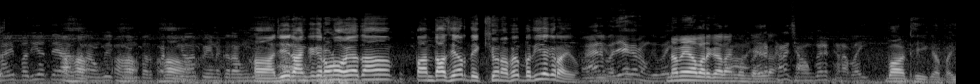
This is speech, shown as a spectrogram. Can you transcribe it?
ਭਾਈ ਵਧੀਆ ਤਿਆਰ ਹਾਂ, ਕਰਾਉਂਗੇ ਇੱਕ ਨੰਬਰ ਪੱਟੀ ਹਾਂ। ਵਾਲਾ ਪੇਂਟ ਕਰਾਉਂਗੇ। ਹਾਂ ਜੇ ਰੰਗ ਕਰਾਉਣਾ ਹੋਇਆ ਤਾਂ 5-10000 ਦੇਖਿਓ ਨਾ ਫਿਰ ਵਧੀਆ ਕਰਾਇਓ। ਐਨ ਵਧੀਆ ਕਰਾਂਗੇ ਬਾਈ। ਨਵੇਂ ਵਰਗਾ ਰੰਗ ਹੁੰਦਾ ਜਿਹੜਾ। ਰੱਖਣਾ ਸ਼ੌਂਕ ਰੱਖਣਾ ਬਾਈ। ਬਾ ਠੀਕ ਆ ਬਾਈ।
